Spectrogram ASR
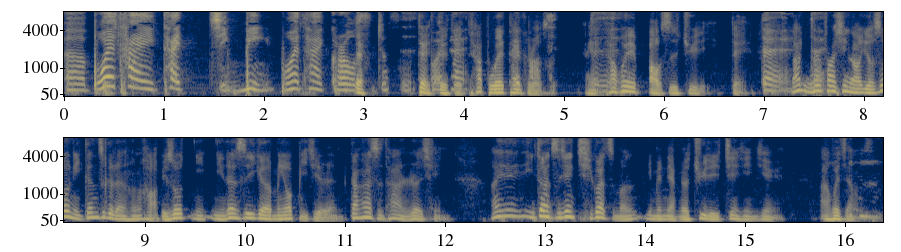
呃，不会太太紧密，不会太 close，就是对对对，他不会太 close，哎，他会保持距离，对对。然后你会发现哦，有时候你跟这个人很好，比如说你你认识一个没有比劫的人，刚开始他很热情，哎，一段时间奇怪怎么你们两个距离渐行渐远啊？啊，会这样子，嗯、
